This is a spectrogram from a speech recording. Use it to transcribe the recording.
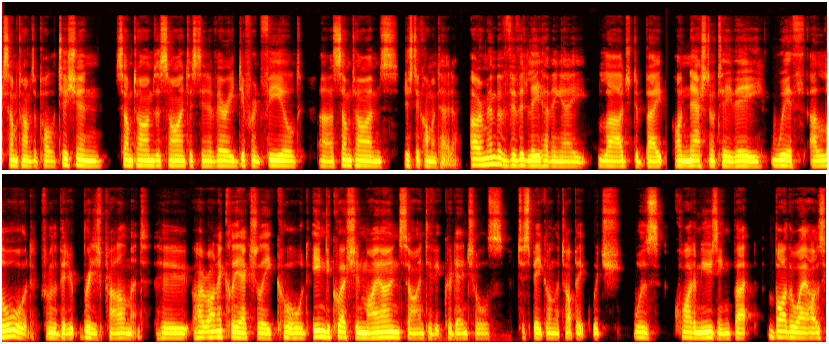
sometimes a politician, sometimes a scientist in a very different field, uh, sometimes just a commentator. I remember vividly having a large debate on national TV with a lord from the British Parliament who, ironically, actually called into question my own scientific credentials to speak on the topic, which was quite amusing. But by the way, I was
